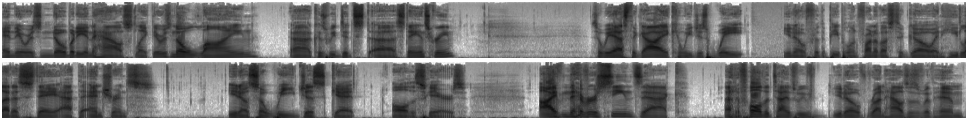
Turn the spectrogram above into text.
and there was nobody in the house. Like there was no line because we did st- uh, stay and scream. So we asked the guy, "Can we just wait, you know, for the people in front of us to go?" And he let us stay at the entrance, you know, so we just get all the scares. I've never seen Zach. Out of all the times we've, you know, run houses with him,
